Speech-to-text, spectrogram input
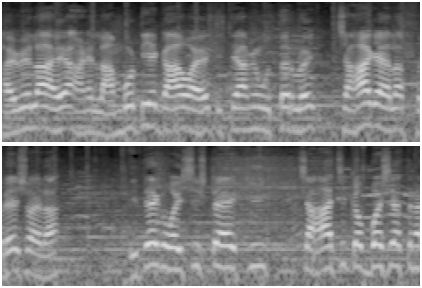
हायवेला आहे आणि लांबोटी एक गाव आहे. तिथे आम्ही उतरलोय. चहा घ्यायला फ्रेश व्हायला. इथे एक वैशिष्ट्य आहे की चहाची कप बशी असते ना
